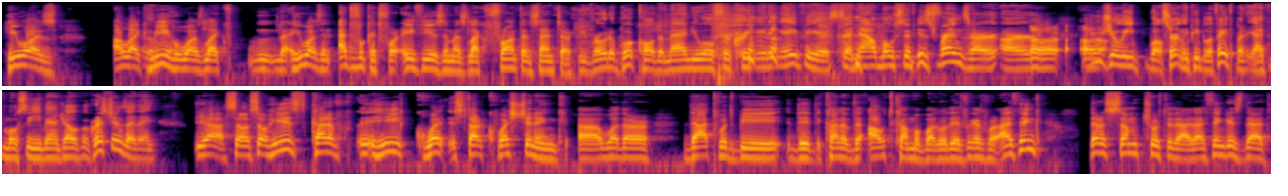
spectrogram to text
he was, unlike me, who was like, he was an advocate for atheism as like front and center. He wrote a book called A Manual for Creating Atheists, and now most of his friends are, are uh, uh, usually, well, certainly people of faith, but mostly evangelical Christians, I think. Yeah, so so he's kind of he que- start questioning uh, whether that would be the, the, kind of the outcome of what we're for. I think there is some truth to that. I think is that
